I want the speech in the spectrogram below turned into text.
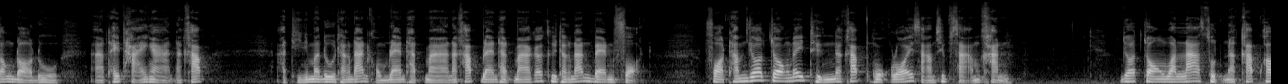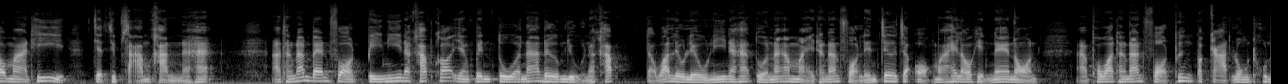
ต้องรอดูอ่าท้ายๆงานนะครับอะทีนี้มาดูทางด้านของแบรนด์ถัดมานะครับแบรนด์ถัดมาก็คือทางด้านแบรนด์ฟอร์ดฟอร์ดทำยอดจองได้ถึงนะครับ633 คัน ยอดจองวันล่าสุดนะครับเข้ามาที่ 73 คันนะฮะทางด้านแบรนด์ฟอร์ดปีนี้นะครับก็ยังเป็นตัวหน้าเดิมอยู่นะครับ แต่ว่าเร็วๆนี้นะฮะตัวหน้าใหม่ทางด้าน Ford Ranger จะออกมาให้เราเห็นแน่นอนอเพราะว่าทางด้าน Ford เพิ่งประกาศลงทุน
